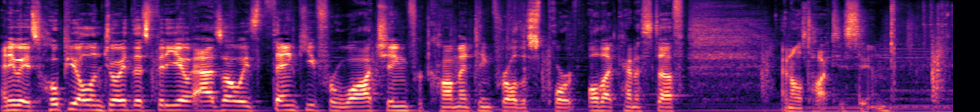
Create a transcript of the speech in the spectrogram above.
anyways, hope you all enjoyed this video. As always, thank you for watching, for commenting, for all the support, all that kind of stuff, and I'll talk to you soon.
